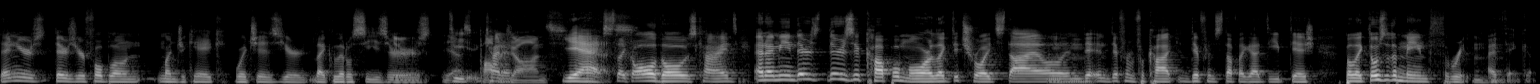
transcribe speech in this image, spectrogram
Then there's there's your full blown munja cake, which is your like Little Caesars, yes, de- Papa kinda- John's. Yes, like all those kinds. And I mean, there's there's a couple more like Detroit style and, mm-hmm. di- and different focaccia, different stuff like that, deep dish. But like those are the main 3 I mm-hmm. think of.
